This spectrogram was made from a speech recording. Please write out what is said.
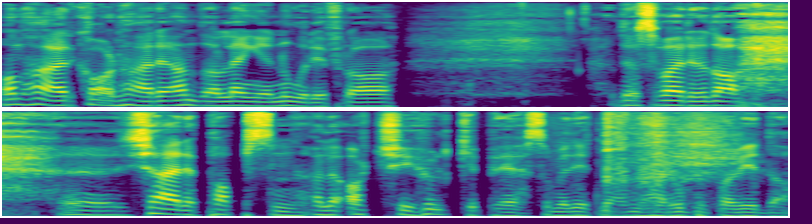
han her karen her er enda lenger nord ifra. Dessverre, da. Eh, Kjære Papsen, eller Archie Hulkepe, som er ditt navn her oppe på vidda.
